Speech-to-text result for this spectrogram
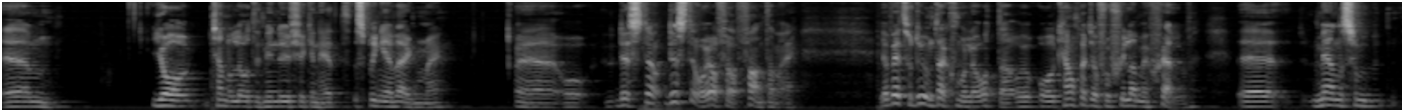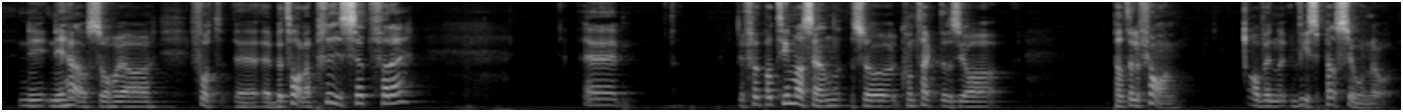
Um, jag kan ha låtit min nyfikenhet springa iväg med mig. Uh, och det, stå, det står jag för, fanta mig. Jag vet hur dumt det här kommer att låta och, och kanske att jag får skylla mig själv. Uh, men som ni, ni hör så har jag fått uh, betala priset för det. för ett par timmar sedan så kontaktades jag per telefon av en viss person då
